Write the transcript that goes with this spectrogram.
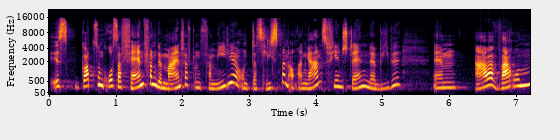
ist Gott so ein großer Fan von Gemeinschaft und Familie? Und das liest man auch an ganz vielen Stellen in der Bibel. Ähm, aber warum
